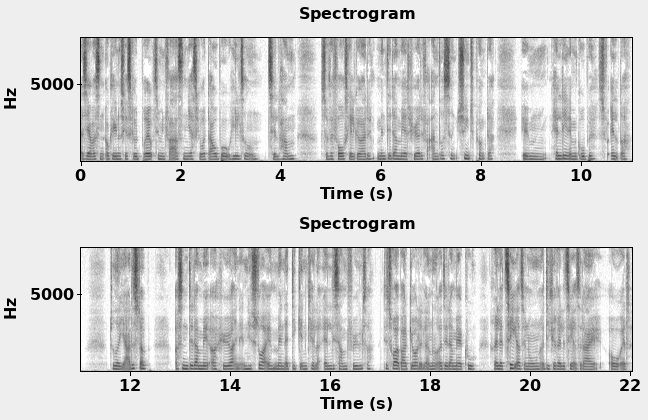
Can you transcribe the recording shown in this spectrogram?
Altså jeg var sådan, okay, nu skal jeg skrive et brev til min far, sådan, jeg skriver dagbog hele tiden til ham, så hvad forskel gør det? Men det der med at høre det fra andre synspunkter, øhm, halvdelen af min gruppes forældre døde af hjertestop, og sådan det der med at høre en anden historie, men at de genkender alle de samme følelser. Det tror jeg bare har gjort et eller andet, og det der med at kunne relatere til nogen, og de kan relatere til dig, og at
